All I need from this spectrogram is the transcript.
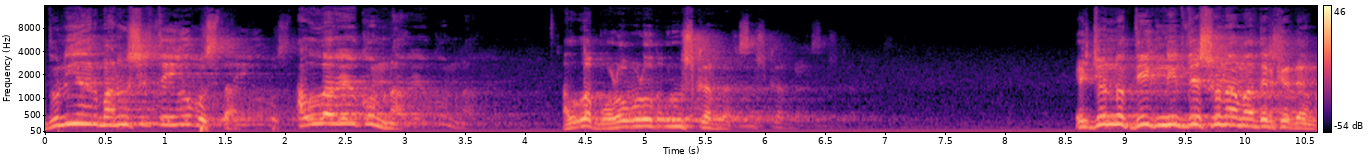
দুনিয়ার মানুষের তো এই অবস্থা। আল্লাহর এরকম না। আল্লাহ বড় বড় পুরস্কার এই জন্য দিক নির্দেশনা আমাদেরকে দেন।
